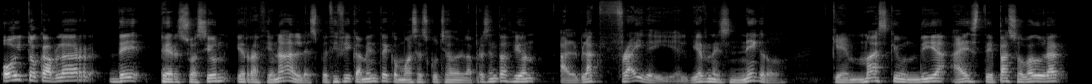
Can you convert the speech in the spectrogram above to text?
Hoy toca hablar de persuasión irracional, específicamente, como has escuchado en la presentación, al Black Friday, el viernes negro, que más que un día a este paso va a durar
